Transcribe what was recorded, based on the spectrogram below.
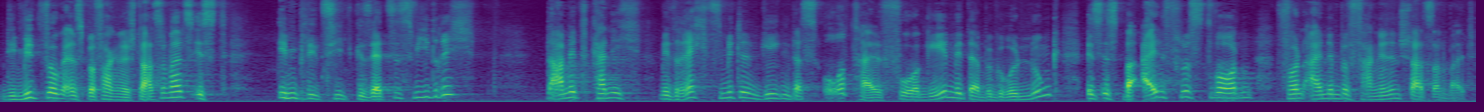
die Mitwirkung eines befangenen Staatsanwalts ist implizit gesetzeswidrig damit kann ich mit Rechtsmitteln gegen das Urteil vorgehen, mit der Begründung, es ist beeinflusst worden von einem befangenen Staatsanwalt.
